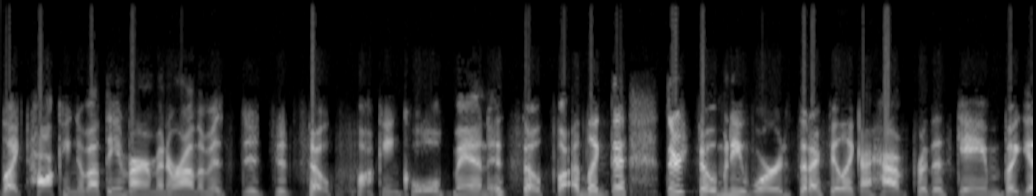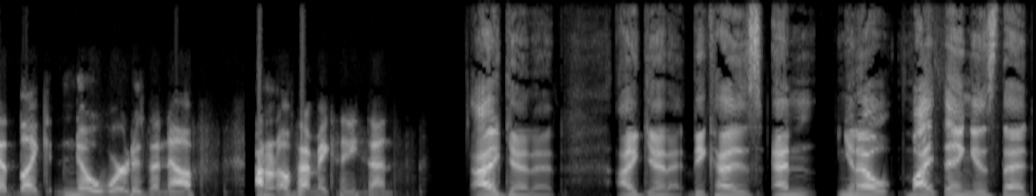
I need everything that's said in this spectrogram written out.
like talking about the environment around them is it's just so fucking cool man. It's so fun like the, there's so many words that i feel like i have for this game but yet like no word is enough. I don't know if that makes any sense. I get it. I get it because and you know, my thing is that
